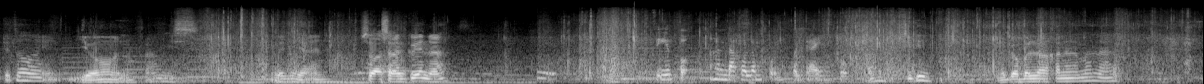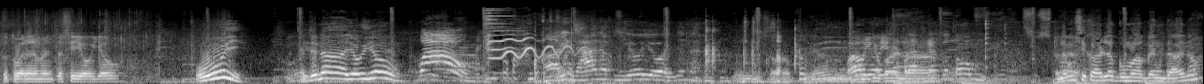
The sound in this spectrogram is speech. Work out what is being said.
Ito, yun, promise. Ganyan. So, asahan ko yan, ha? Sige po, handa ko lang po yung pagkain ko. Ah, sige. Nagabala ka na naman, ha? Tutuwa na naman ito si Yoyo. Uy! Andiyan na, yo-yo! Hinahanap ni Yoyo, andyan na. Mm, sarap yan. Wow, yo, Carla. Alam mo si Carla gumaganda, no?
